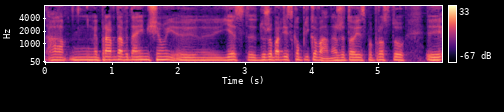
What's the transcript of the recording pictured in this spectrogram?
A mm, prawda, wydaje mi się, y, jest dużo bardziej skomplikowana, że to jest po prostu y,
